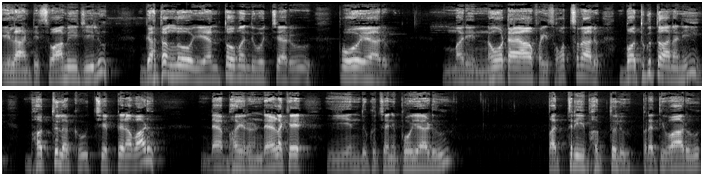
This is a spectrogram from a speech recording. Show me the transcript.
ఇలాంటి స్వామీజీలు గతంలో ఎంతోమంది వచ్చారు పోయారు. మరి నూట యాభై సంవత్సరాలు బతుకుతానని భక్తులకు చెప్పినవాడు డెబ్భై రెండేళ్ళకే ఎందుకు చనిపోయాడు? పత్రి భక్తులు ప్రతివారు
